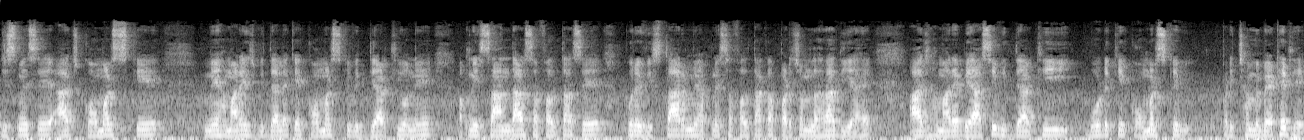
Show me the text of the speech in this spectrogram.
जिसमें से आज कॉमर्स के, में हमारे इस विद्यालय के कॉमर्स के विद्यार्थियों ने अपनी शानदार सफलता से पूरे विस्तार में अपने सफलता का परचम लहरा दिया है। आज हमारे बयासी विद्यार्थी बोर्ड के कॉमर्स के परीक्षा में बैठे थे,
